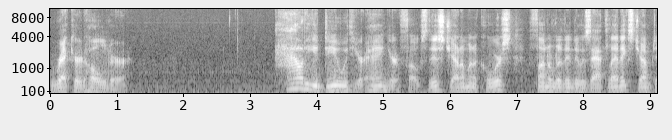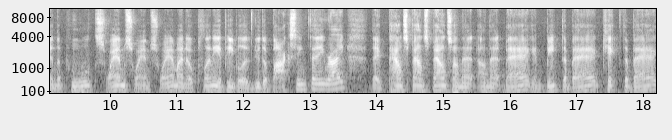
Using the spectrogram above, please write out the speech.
record holder? How do you deal with your anger, folks? This gentleman, of course, funneled it into his athletics, jumped in the pool, swam, swam, swam. I know plenty of people that do the boxing thing, right? They bounce, bounce, bounce on that on that bag and beat the bag, kick the bag,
